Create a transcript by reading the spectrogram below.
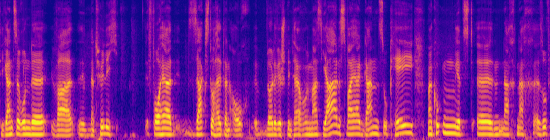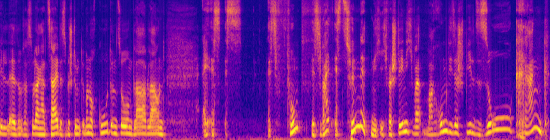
die ganze Runde war äh, natürlich vorher sagst du halt dann auch, äh, Leute, wir spielen Terraforming Mars. Ja, das war ja ganz okay. Mal gucken, jetzt äh, nach, nach so viel, äh, nach so langer Zeit, ist bestimmt immer noch gut und so und bla bla. Und ey, es, es, es funkt, es, ich weiß, es zündet nicht. Ich verstehe nicht, wa warum dieses Spiel so krank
